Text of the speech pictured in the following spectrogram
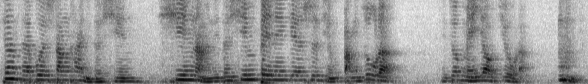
这样才不会伤害你的心。心呐，你的心被那件事情绑住了，你就没药救了。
